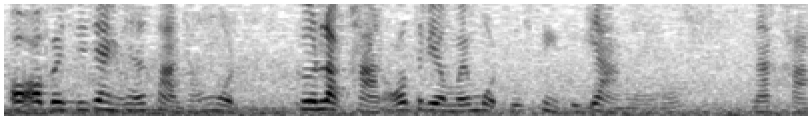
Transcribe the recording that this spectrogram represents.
เอาเอาไปชี้แจงในชั้นศาลทั้งหมด คือหลักฐานอ้อเตรียมไว้หมดทุกสิ่งทุกอย่างแล้วนะคะ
